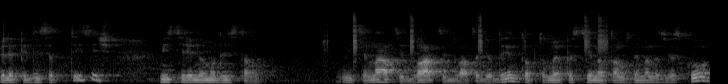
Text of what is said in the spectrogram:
біля 50 тисяч, в місті Рівному десь там 18, 20, 21, тобто ми постійно там з ними на зв'язку.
